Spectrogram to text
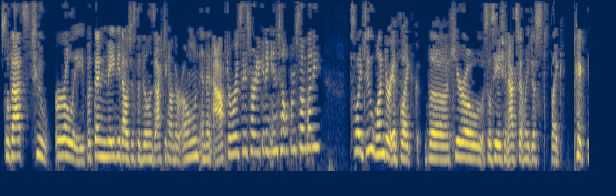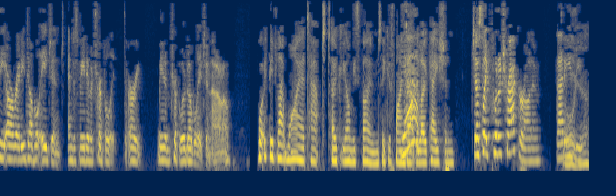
So that's too early, but then maybe that was just the villains acting on their own, and then afterwards they started getting intel from somebody. So I do wonder if like the Hero Association accidentally just like picked the already double agent and just made him a triple or made him triple or double agent. I don't know. What if he'd like wiretapped Tokoyami's phone so he could find Yeah. out the location? Just like put a tracker on him. That Oh, easy. yeah.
